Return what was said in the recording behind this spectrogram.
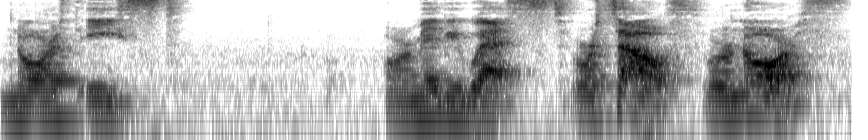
northeast, or maybe west, or south, or north,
